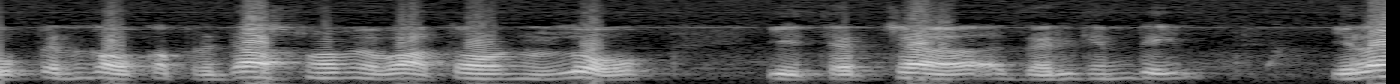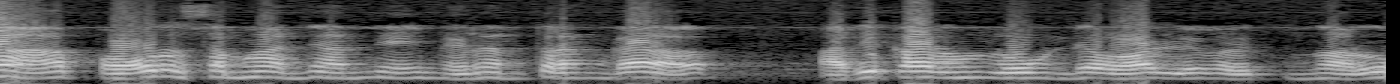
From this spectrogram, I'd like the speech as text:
ఓపెన్గా ఒక ప్రజాస్వామ్య వాతావరణంలో ఈ చర్చ జరిగింది. ఇలా పౌర సమాజాన్ని నిరంతరంగా అధికారంలో ఉండే వాళ్ళు ఎవరున్నారో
